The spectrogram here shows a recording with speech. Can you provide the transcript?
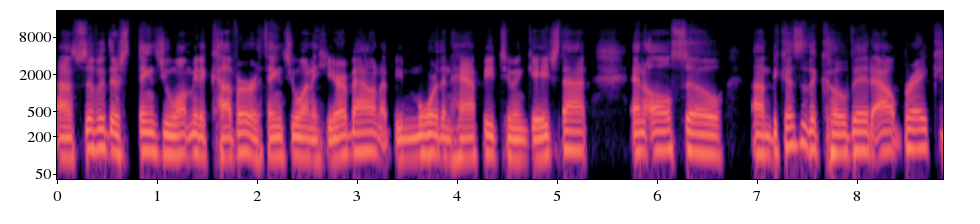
Uh, specifically, there's things you want me to cover or things you want to hear about, I'd be more than happy to engage that. And also, um, because of the COVID outbreak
